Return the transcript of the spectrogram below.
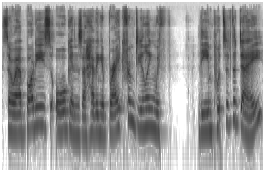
So our body's organs are having a break from dealing with the inputs of the day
